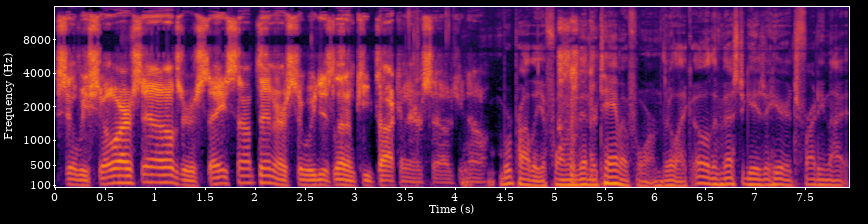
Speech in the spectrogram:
"Should we show ourselves or say something, or should we just let them keep talking to ourselves?" You know? We're probably a form of entertainment for them. They're like, "Oh, the investigators are here. It's Friday night.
